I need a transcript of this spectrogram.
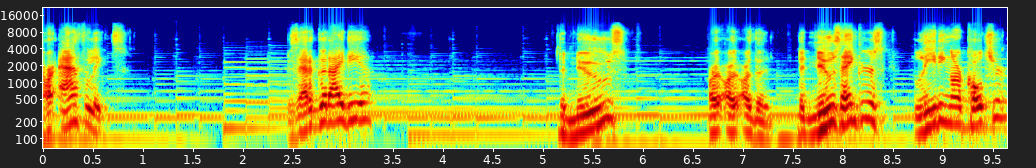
Our athletes? Is that a good idea? The news? Are, are, are the, the news anchors leading our culture?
